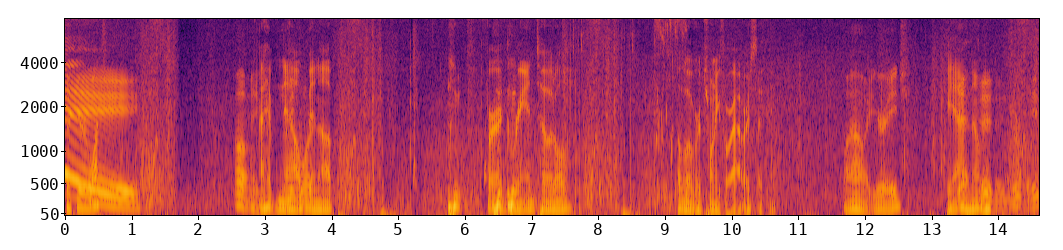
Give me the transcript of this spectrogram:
Hey! Oh, I have now more. been up for a grand total of over 24 hours, I think. Wow, at your age? Yeah, I know. man. dude, at your age,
